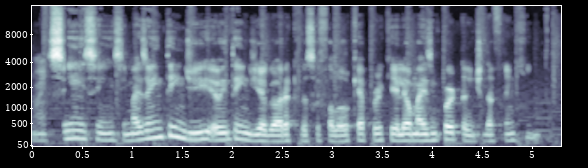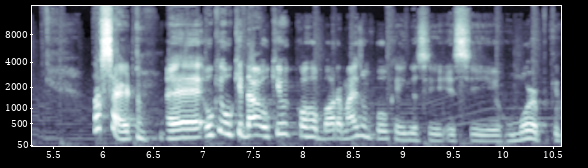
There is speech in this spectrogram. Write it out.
Mas- Sim, sim, sim. Mas eu entendi, eu entendi agora que você falou que é porque ele é o mais importante da franquia. então. Tá certo. É, o, que, o, que dá, o que corrobora mais um pouco ainda esse, esse rumor, porque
